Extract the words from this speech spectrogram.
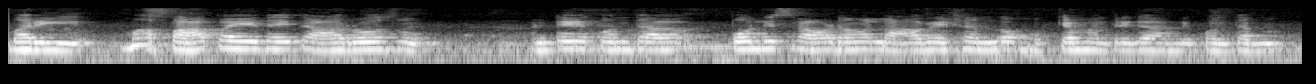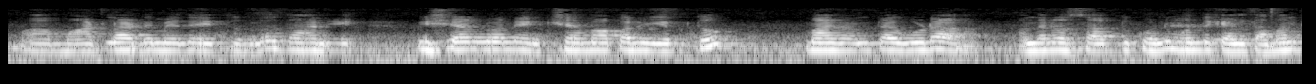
మరి మా పాప ఏదైతే ఆ రోజు అంటే కొంత పోలీస్ రావడం వల్ల ఆవేశంలో ముఖ్యమంత్రి గారిని కొంత మాట్లాడడం ఏదైతుందో దాని విషయంలో నేను క్షమాపణ చెప్తూ మాదంతా కూడా అందరం సర్దుకొని ముందుకెళ్తామని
